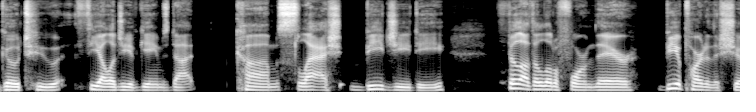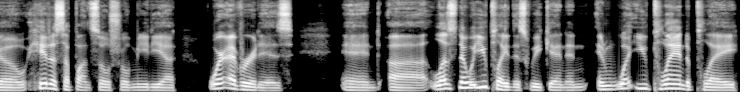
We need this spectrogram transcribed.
go to theologyofgames.com slash BGD, fill out the little form there, be a part of the show, hit us up on social media, wherever it is, and uh, let us know what you played this weekend and, and what you plan to play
